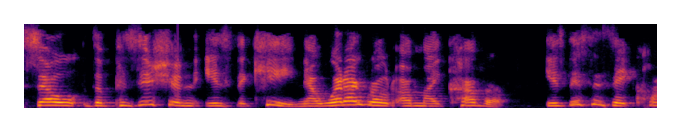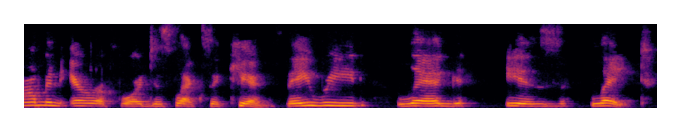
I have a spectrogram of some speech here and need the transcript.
So the position is the key. Now, what I wrote on my cover is this is a common error for dyslexic kids. They read leg is late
